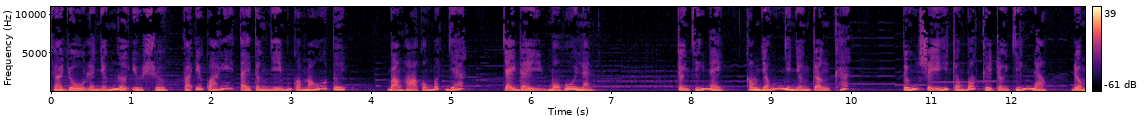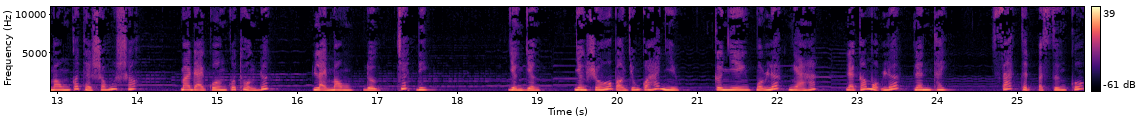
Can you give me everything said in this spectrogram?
Cho dù là những người yêu sư và yêu quái tay từng nhiễm qua máu tươi, bọn họ cũng bất giác chảy đầy mồ hôi lạnh. Trận chiến này không giống như những trận khác. Tướng sĩ trong bất kỳ trận chiến nào đều mong có thể sống sót, mà đại quân của Thuận Đức lại mong được chết đi. Dần dần, nhân số bọn chúng quá nhiều, tự nhiên một lớp ngã lại có một lớp lên thay. Xác thịt và xương cốt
